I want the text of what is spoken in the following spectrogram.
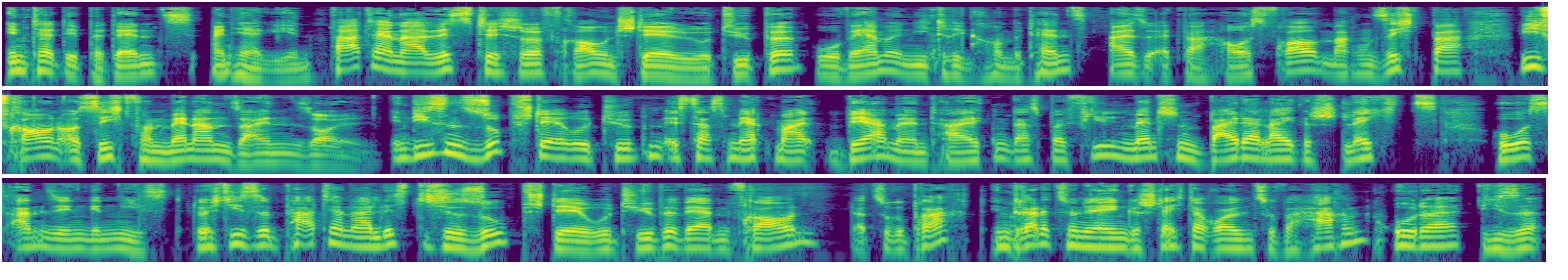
Interdependenz einhergehen. Paternalistische Frauenstereotype, hohe Wärme, niedrige Kompetenz, also etwa Hausfrau, machen sichtbar, wie Frauen aus Sicht von Männern sein sollen. In diesen Substereotypen ist das Merkmal Wärme enthalten, das bei vielen Menschen beiderlei Geschlechts hohes Ansehen genießt. Durch diese paternalistische Substereotype werden Frauen dazu gebracht, in traditionellen Geschlechterrollen zu verharren oder diese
